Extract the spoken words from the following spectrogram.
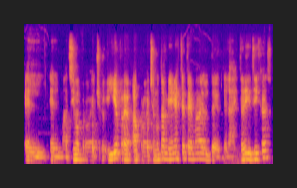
el, el máximo provecho. Y aprovechando también este tema de, de, las estadísticas,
